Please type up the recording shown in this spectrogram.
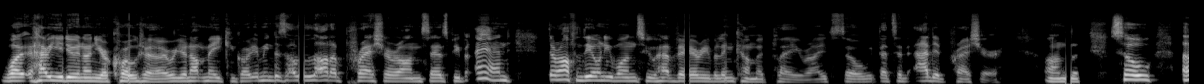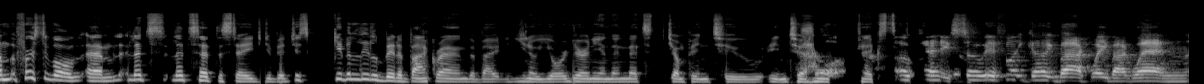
what how are you doing on your quota? Or you're not making quota? I mean there's a lot of pressure on salespeople and they're often the only ones who have variable income at play right? So that's an added pressure on the so um, first of all um, let's let's set the stage a bit. Just give a little bit of background about you know your journey and then let's jump into into how it affects okay so if i go back way back when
